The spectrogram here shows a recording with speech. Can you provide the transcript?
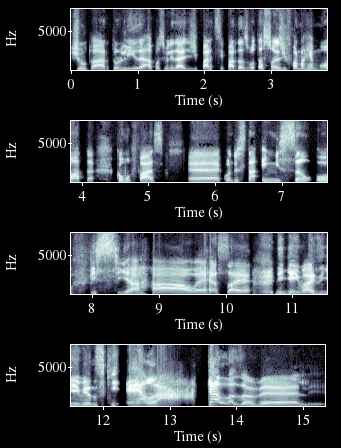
junto a Arthur Lira, a possibilidade de participar das votações de forma remota, como faz é, quando está em missão oficial mundial. Essa é ninguém mais, ninguém menos que ela, Carla Zambelli.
